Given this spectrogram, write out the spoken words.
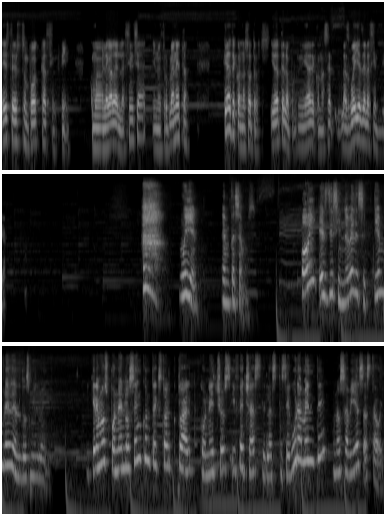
este es un podcast sin fin, como el legado de la ciencia en nuestro planeta. Quédate con nosotros y date la oportunidad de conocer las huellas de la ciencia. Muy bien, empecemos. Hoy es 19 de septiembre del 2020 y queremos ponerlos en contexto actual con hechos y fechas de las que seguramente no sabías hasta hoy.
